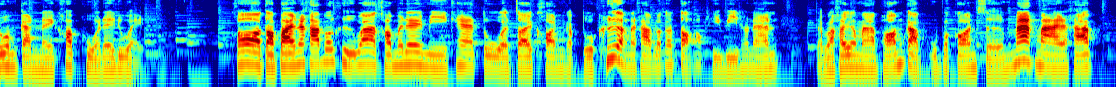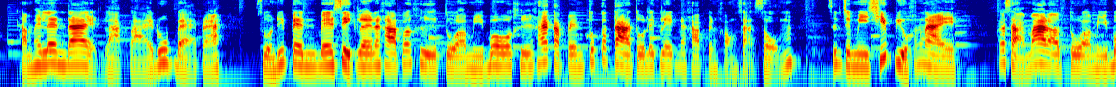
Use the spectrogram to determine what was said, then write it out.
ร่วมกันในครอบครัวได้ด้วย ข้อต่อไปนะครับก็คือว่าเขาไม่ได้มีแค่ตัวจอยคอนกับตัวเครื่องนะครับ แล้วก็ต่อออกทีวีเท่านั้น แต่ว่าเขายังมาพร้อมกับอุปกรณ์เสริมมากมายนะครับทำให้เล่นได้หลากหลายรูปแบบนะส่วนที่เป็นเบสิกเลยนะครับ ก็คือตัวมีโบก็คือแค่กับเป็นตุ๊กตาตัวเล็กๆนะครับ เป็นของสะสม ซึ่งจะมีชิปอยู่ข้างใน ก็สามารถเอาตัวมีโบ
